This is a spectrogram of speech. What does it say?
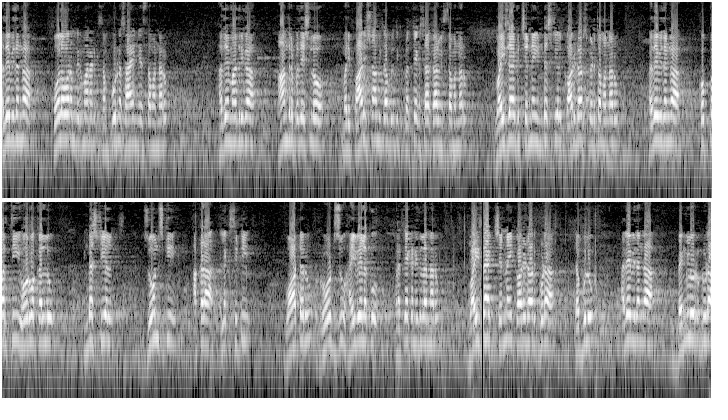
అదేవిధంగా పోలవరం నిర్మాణానికి సంపూర్ణ సాయం చేస్తామన్నారు. అదే మాదిరిగా ఆంధ్రప్రదేశ్లో మరి పారిశ్రామిక అభివృద్ధికి ప్రత్యేక సహకారం ఇస్తామన్నారు. వైజాగ్ చెన్నై ఇండస్ట్రియల్ కారిడార్స్ పెడతామన్నారు. అదేవిధంగా కొప్పర్తి ఓర్వకల్లు ఇండస్ట్రియల్ జోన్స్కి అక్కడ ఎలక్ట్రిసిటీ వాటరు రోడ్స్ హైవేలకు ప్రత్యేక నిధులు అన్నారు వైజాగ్ చెన్నై కారిడార్ కూడా డబ్బులు. అదేవిధంగా బెంగళూరు కూడా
